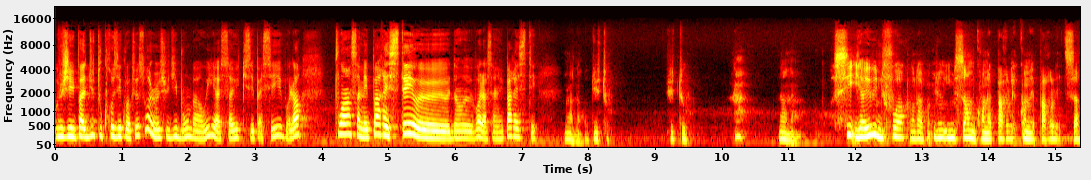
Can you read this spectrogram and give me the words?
j'ai pas du tout creusé quoi que ce soit. Je me suis dit bon ben oui, il y a ça qui s'est passé, voilà. Point. Ça m'est pas resté. euh, dans, voilà, ça m'est pas resté. Non, non, du tout. Du tout. Non, non. Si, il y a eu une fois qu'on a, il me semble qu'on a parlé, qu'on a parlé de ça,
